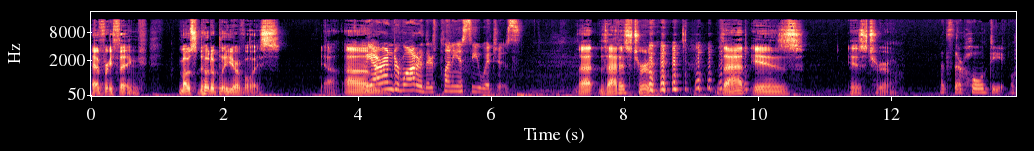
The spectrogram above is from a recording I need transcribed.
everything, most notably your voice. Yeah, um, we are underwater. There's plenty of sea witches. that that is true. that is is true. That's their whole deal.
